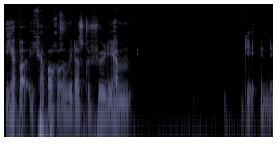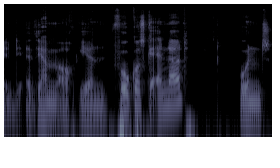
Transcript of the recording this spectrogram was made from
Ich habe ich hab auch irgendwie das Gefühl, die haben die, die, sie haben auch ihren Fokus geändert. Und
